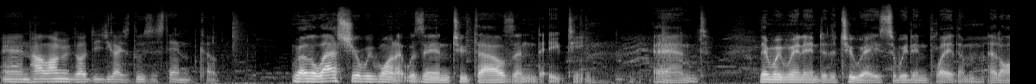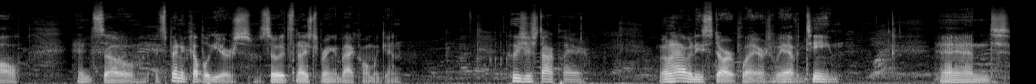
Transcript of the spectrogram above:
And how long ago did you guys lose the Stanley Cup? Well, the last year we won it was in 2018, and then we went into the two A's, so we didn't play them at all. And so it's been a couple years, so it's nice to bring it back home again. Who's your star player? We don't have any star players. We have a team, and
